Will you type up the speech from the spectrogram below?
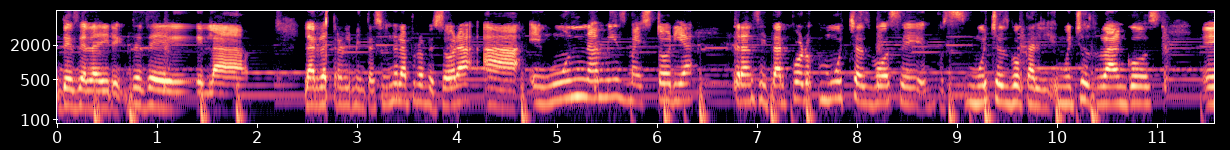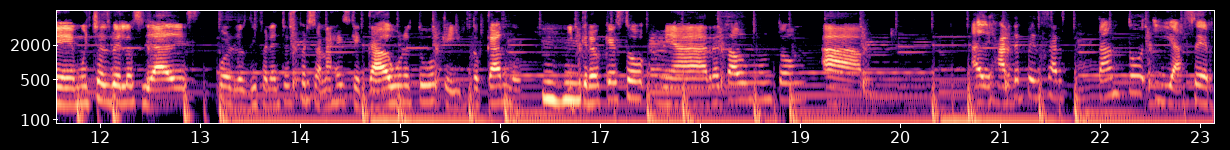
desde la, desde la la retroalimentación de la profesora a en una misma historia transitar por muchas voces, pues, muchos, muchos rangos, eh, muchas velocidades por los diferentes personajes que cada uno tuvo que ir tocando. Y creo que esto me ha retado un montón a, a dejar de pensar tanto y hacer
